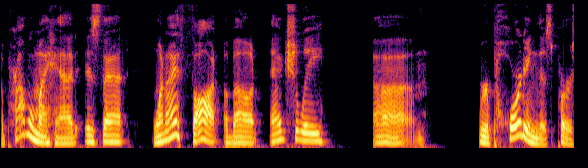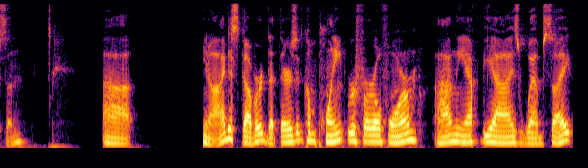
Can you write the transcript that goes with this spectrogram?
The problem I had is that when I thought about actually um, reporting this person, uh, you know, I discovered that there's a complaint referral form on the FBI's website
